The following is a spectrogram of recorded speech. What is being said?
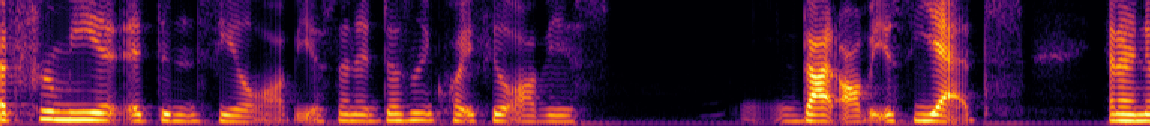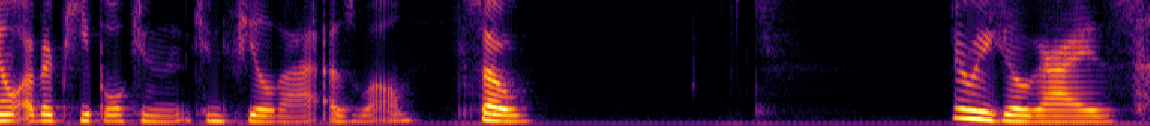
but for me it, it didn't feel obvious and it doesn't quite feel obvious that obvious yet. And I know other people can can feel that as well. So there we go guys.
